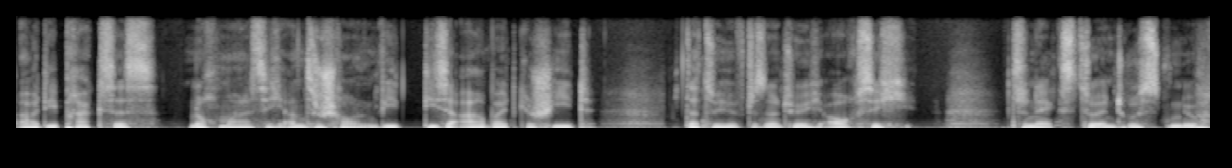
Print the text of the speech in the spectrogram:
Aber die Praxis, nochmal sich anzuschauen, wie diese Arbeit geschieht. Dazu hilft es natürlich auch, sich zunächst zu entrüsten über,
